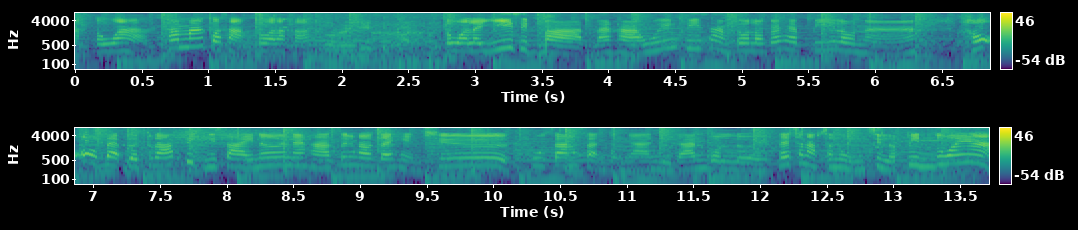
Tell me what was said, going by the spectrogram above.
3 ตัว ถ้ามากกว่า 3 ตัวล่ะคะ ตัวละ20บาทครับตัวละ 20 บาทนะคะ อุ้ยฟรี 3 ตัวเราก็แฮปปี้แล้วนะ เขาออกแบบโดยกราฟิกดีไซเนอร์นะคะ ซึ่งเราจะเห็นชื่อผู้สร้างสรรค์ผลงานอยู่ด้านบนเลย ได้สนับสนุนศิลปินด้วยอะ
